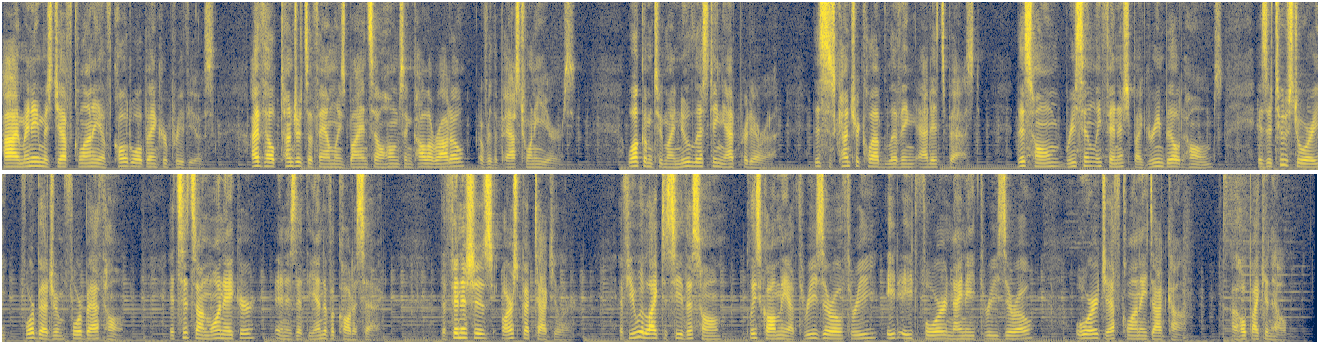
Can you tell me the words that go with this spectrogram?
Hi, my name is Jeff Kloenne of Coldwell Banker Previews. I've helped hundreds of families buy and sell homes in Colorado over the past 20 years. Welcome to my new listing at Pradera. This is country club living at its best. This home, recently finished by Greenbuilt Homes, is a two-story, four-bedroom, four-bath home. It sits on one acre and is at the end of a cul-de-sac. The finishes are spectacular. If you would like to see this home, please call me at 303-884-9830 or jeffkloenne.com. I hope I can help.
